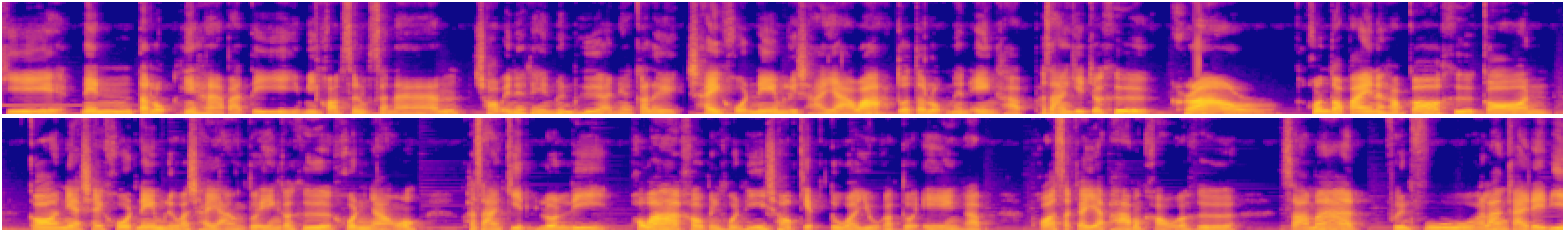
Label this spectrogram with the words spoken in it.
ที่เน้นตลกเฮฮาปาร์ตี้ มีความสนุกสนาน ชอบเอนเตอร์เทนเพื่อนๆเนี่ยก็เลยใช้โค้ดเนมหรือฉายาว่าตัวตลกนั่นเองครับ ภาษาอังกฤษก็คือ crow คนต่อไปนะครับก็คือกรกรเนี่ยใช้โค้ดเนมหรือว่าฉายาของตัวเองก็คือคนเหงา ภาษาอังกฤษ lonely เพราะว่าเขาเป็นคนที่ชอบเก็บตัวอยู่กับตัวเองครับ เพราะว่าศักยภาพของเขาก็คือ สามารถฟื้นฟูร่างกายได้ดี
